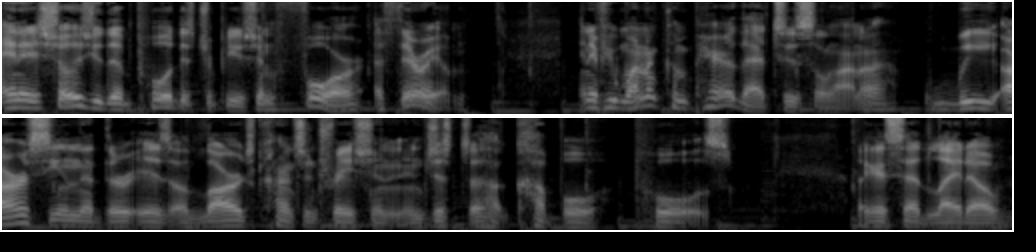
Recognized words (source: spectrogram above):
and it shows you the pool distribution for Ethereum. And if you want to compare that to Solana, we are seeing that there is a large concentration in just a couple pools. Like I said, Lido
